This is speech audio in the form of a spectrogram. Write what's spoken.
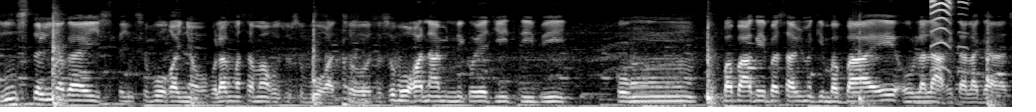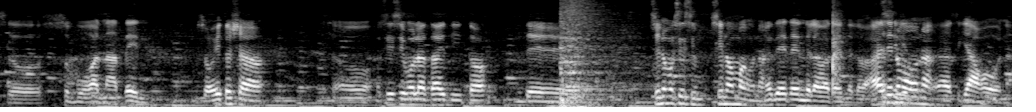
install nyo guys, then subukan nyo. Walang masama kung susubukan. So, susubukan namin ni Kuya GTV kung babagay ba sa amin maging babae o lalaki talaga. So, susubukan natin. So ito siya. So, Magsisimula tayo dito. And then Sino magsisim sino mauna? hindi tayong dalawa, tayong dalawa. Ah, Sino sige, mauna? ah, sige ako una.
